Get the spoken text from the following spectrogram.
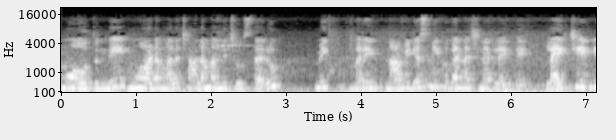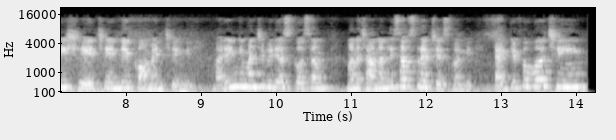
మూవ్ అవుతుంది. మూవ్ అవడం వల్ల చాలా మంది చూస్తారు. మీ మరి నా వీడియోస్ మీకు కానీ నచ్చినట్లయితే లైక్ చేయండి షేర్ చేయండి కామెంట్ చేయండి. మరిన్ని మంచి వీడియోస్ కోసం మన ఛానల్ని సబ్స్క్రైబ్ చేసుకోండి. Thank you for watching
